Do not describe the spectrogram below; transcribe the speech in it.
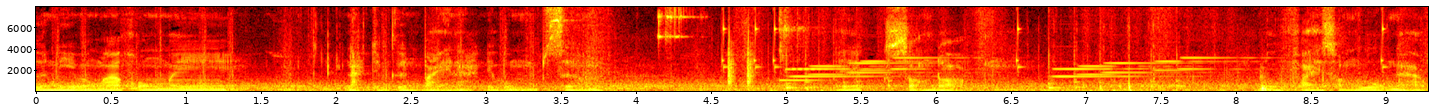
คืนนี้ผมว่าคงไม่หนักจนเกินไปนะ เดี๋ยวผมเสริมไปสักสองดอกลูกไฟสองลูกนะครับ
